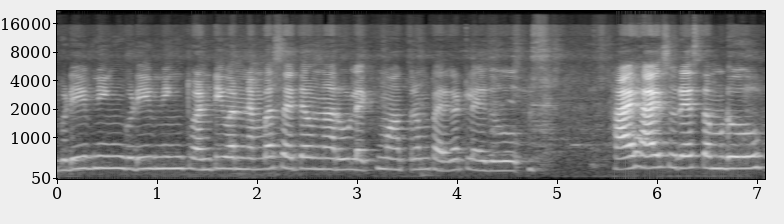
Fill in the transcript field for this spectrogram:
Good evening good evening. Twenty one numbers అయితే ఉన్నారు. లెక్ మాత్రం పెరగట్లేదు. హాయ్ హాయ్ సురేష్ తమ్ముడు.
